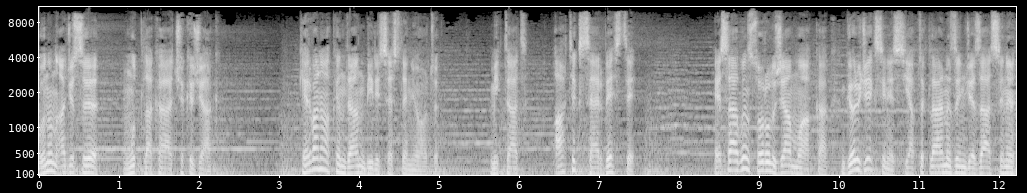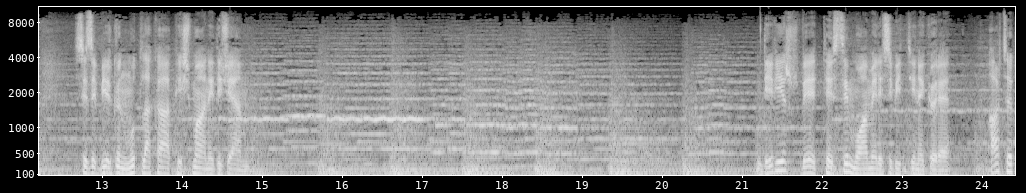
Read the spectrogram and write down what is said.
bunun acısı mutlaka çıkacak. Kervan halkından biri sesleniyordu. Miktat artık serbestti. Hesabın sorulacağı muhakkak. Göreceksiniz yaptıklarınızın cezasını sizi bir gün mutlaka pişman edeceğim. Devir ve teslim muamelesi bittiğine göre artık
